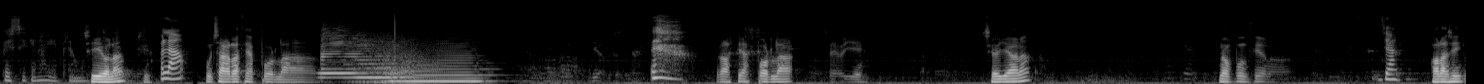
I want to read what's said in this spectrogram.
Pensé que no había preguntas. Sí, hola. Hola. Muchas gracias por la... Gracias por la... ¿Se oye? ¿Se oye ahora? No funciona. Ya. Ahora sí.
